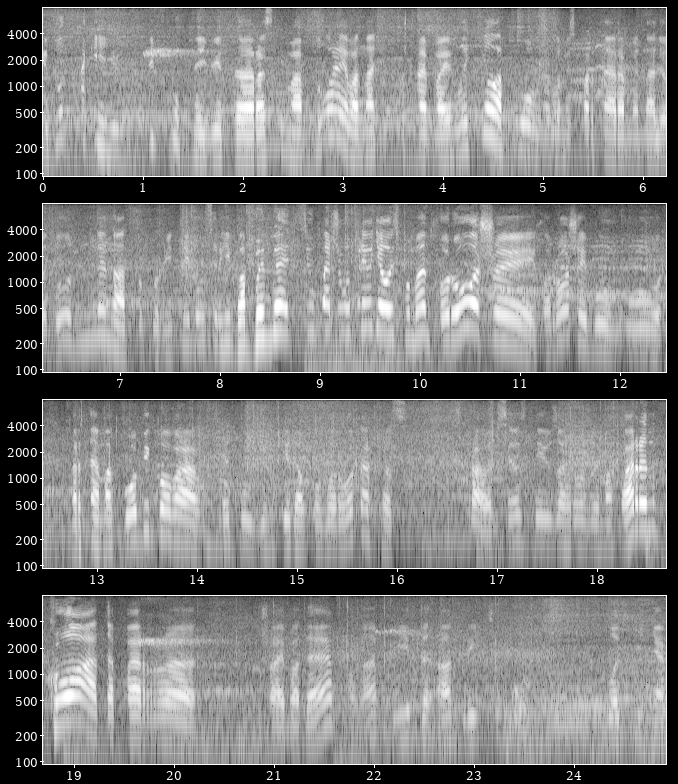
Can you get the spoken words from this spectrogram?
Кидок такий підступний від Расіма Абдулаєва, начебто і летіла повно замість партнерами на льоду. Не надто помітний був Сергій Бабинець у першому періоді. Ось момент хороший. Хороший був у Артема Кобікова. Притул він кидав по воротах. Справився з цією загрозою Макаренко. Тепер е, шайба де? Вона під Андрійчуком. Плотіння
